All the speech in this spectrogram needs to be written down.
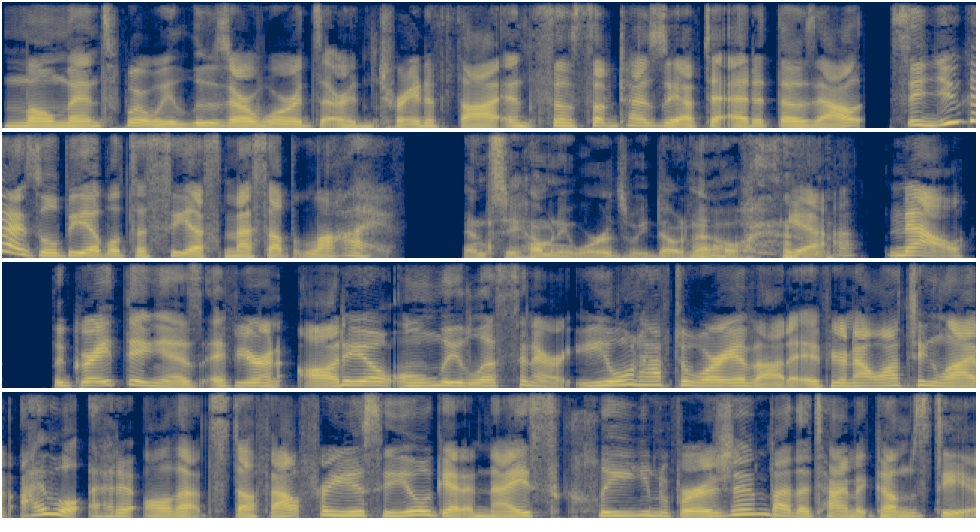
moments where we lose our words or in train of thought. And so sometimes we have to edit those out. So you guys will be able to see us mess up live. And see how many words we don't know. Yeah. now, the great thing is, if you're an audio only listener, you won't have to worry about it. If you're not watching live, I will edit all that stuff out for you so you will get a nice, clean version by the time it comes to you.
